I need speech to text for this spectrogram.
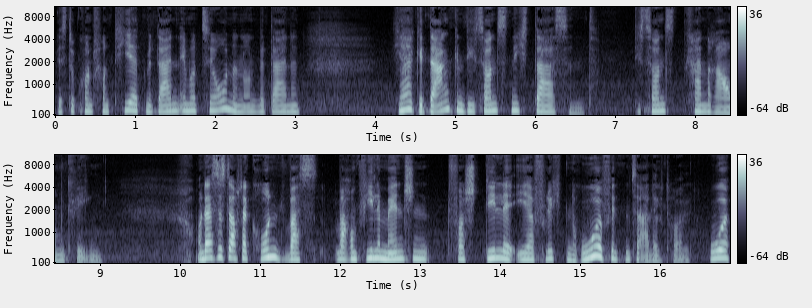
Bist du konfrontiert mit deinen Emotionen und mit deinen, ja, Gedanken, die sonst nicht da sind die sonst keinen Raum kriegen. Und das ist auch der Grund, was, warum viele Menschen vor Stille eher flüchten. Ruhe finden sie alle toll. Ruhe,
